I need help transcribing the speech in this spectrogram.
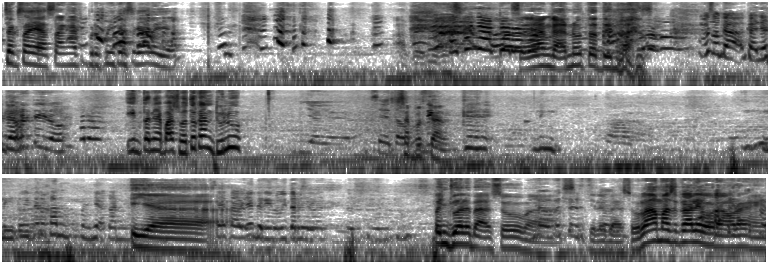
cek saya sangat berpikir sekali ya. saya nggak nutut ini mas Masa nggak nggak nyadar? Intelnya Pak Soeharto kan dulu Iya iya iya. Saya tahu. Sebutkan. Ning ning Twitter kan banyak kan. Iya. Saya tahunya dari Twitter sih. Penjual bakso mas. Penjual bakso. Lama sekali orang-orang ini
